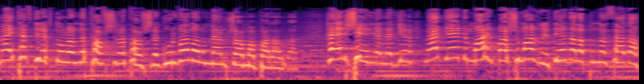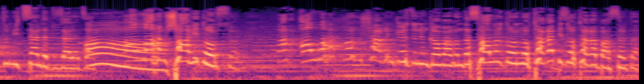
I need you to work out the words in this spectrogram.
məktəb direktorlarına tavşıra tavşıra, qurban olun mənim uşağıma apararlar. Hər şey eləyərlər. Yev mən deyirdim Mahir başım ağrıyır. Deyirdi ala bundan sənə də atım içsən də düzələcək. Allahım şahid olsun. Bax Allah o uşağın gözünün qabağında salırdı onu otağa, biz otağa basırdı.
